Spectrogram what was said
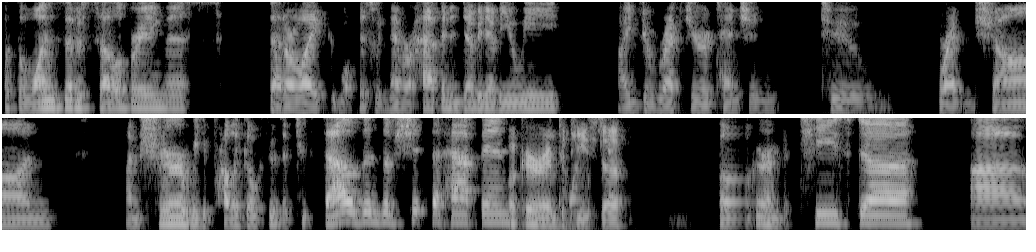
but the ones that are celebrating this, that are like, well, this would never happen in WWE, I direct your attention to Bret and Shawn. I'm sure we could probably go through the 2000s of shit that happened. Booker and Batista. Booker and Batista, uh,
